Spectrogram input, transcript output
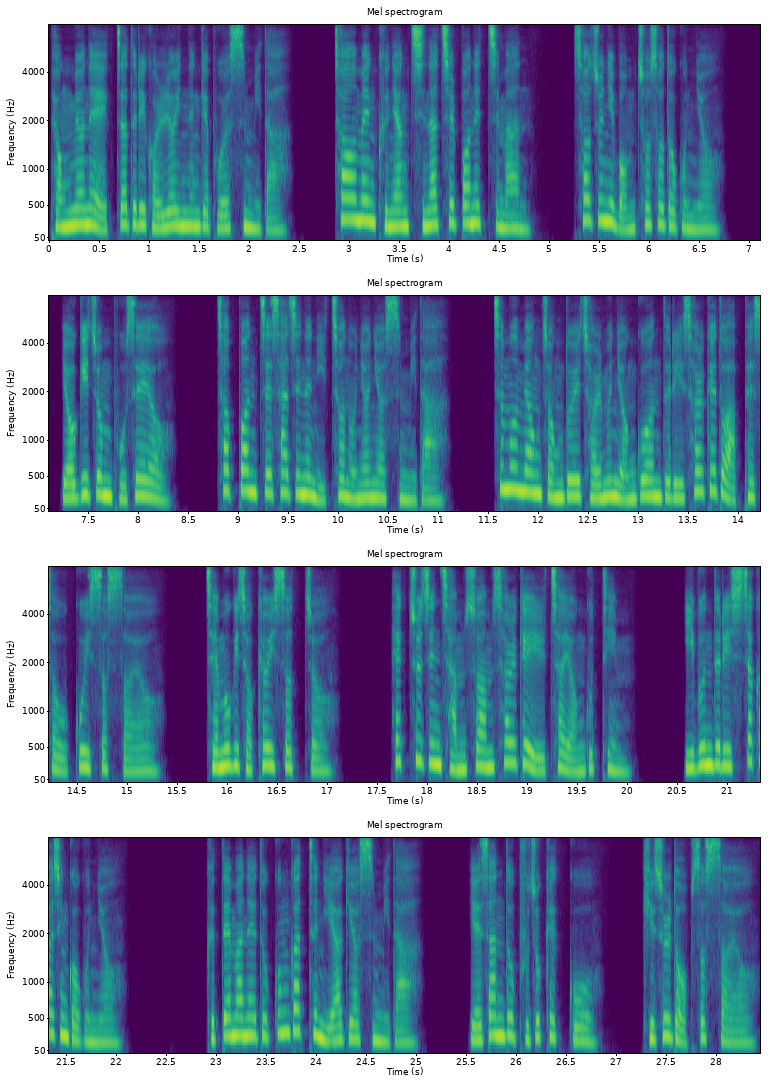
벽면에 액자들이 걸려 있는 게 보였습니다. 처음엔 그냥 지나칠 뻔했지만 서준이 멈춰서더군요. 여기 좀 보세요. 첫 번째 사진은 2005년이었습니다. 20명 정도의 젊은 연구원들이 설계도 앞에서 웃고 있었어요. 제목이 적혀 있었죠. 핵추진 잠수함 설계 1차 연구팀. 이분들이 시작하신 거군요. 그때만 해도 꿈 같은 이야기였습니다. 예산도 부족했고 기술도 없었어요.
